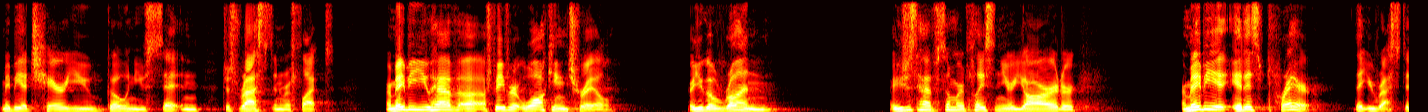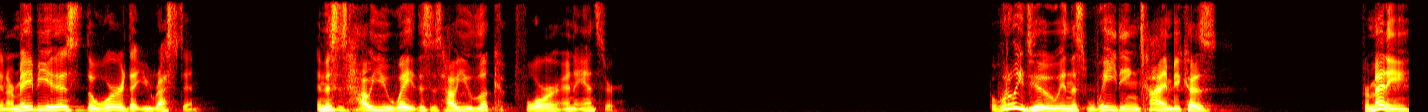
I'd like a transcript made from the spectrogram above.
maybe a chair you go and you sit and just rest and reflect? Or maybe you have a, favorite walking trail, or you go run, or you just have somewhere place in your yard, or, or maybe it is prayer that you rest in, or maybe it is the word that you rest in. And this is how you wait, this is how you look for an answer. But what do we do in this waiting time? Because for many,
